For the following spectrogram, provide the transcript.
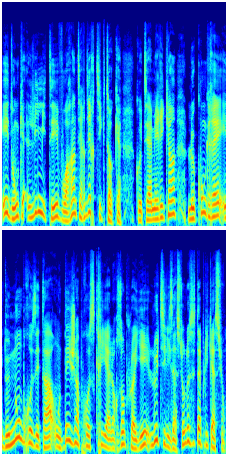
et donc limiter voire interdire TikTok. Côté américain, le Congrès et de nombreux États ont déjà proscrit à leurs employés l'utilisation de cette application.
